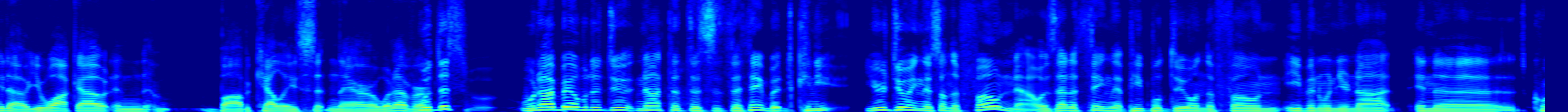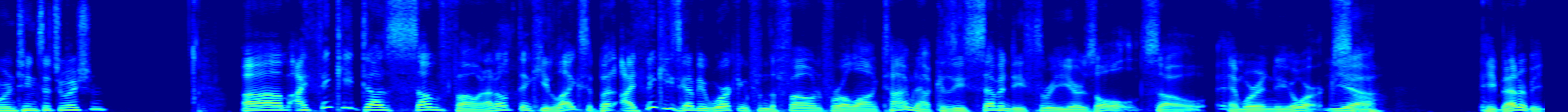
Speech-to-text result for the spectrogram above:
you know, you walk out and Bob Kelly's sitting there or whatever. Would this? Would I be able to do? Not that this is the thing, but can you? You're doing this on the phone now. Is that a thing that people do on the phone, even when you're not in a quarantine situation? Um, I think he does some phone. I don't think he likes it, but I think he's going to be working from the phone for a long time now because he's 73 years old. So, and we're in New York. Yeah. So he better be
